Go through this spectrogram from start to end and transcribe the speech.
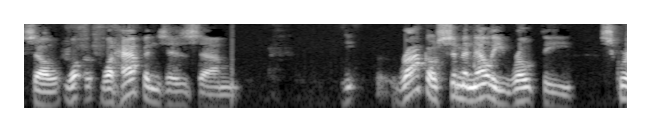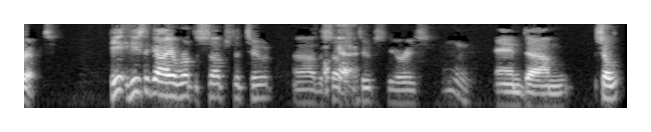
So what what happens is um, he, Rocco Simonelli wrote the script. He, he's the guy who wrote the Substitute, uh, the Okay. Substitute series, Hmm. and um, so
